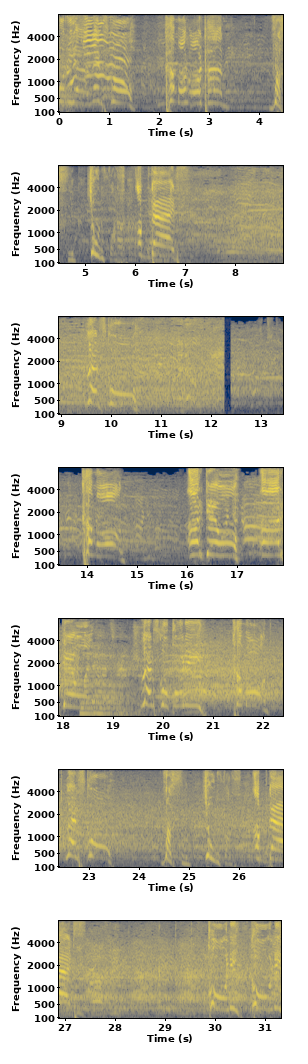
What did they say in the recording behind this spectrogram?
Korea, let's go! Come on, Orton! Wrestling Universe updates! Let's go! Come on! RKO! RKO! Let's go, Cody! Come on! Let's go! Wrestling Universe updates! Cody! Cody!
